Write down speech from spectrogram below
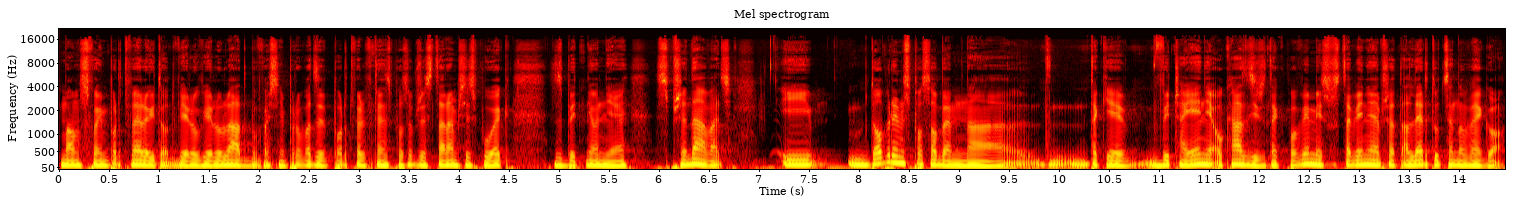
mam w swoim portfelu i to od wielu, wielu lat, bo właśnie prowadzę portfel w ten sposób, że staram się spółek zbytnio nie sprzedawać. I dobrym sposobem na takie wyczajenie okazji, że tak powiem, jest ustawienie przykład alertu cenowego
